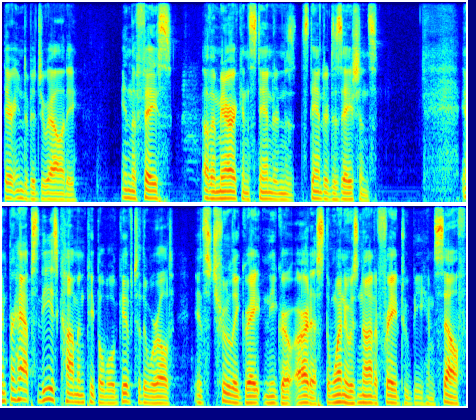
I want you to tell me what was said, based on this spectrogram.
their individuality in the face of American standardiz standardizations. And perhaps these common people will give to the world its truly great Negro artist, the one who is not afraid to be himself,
